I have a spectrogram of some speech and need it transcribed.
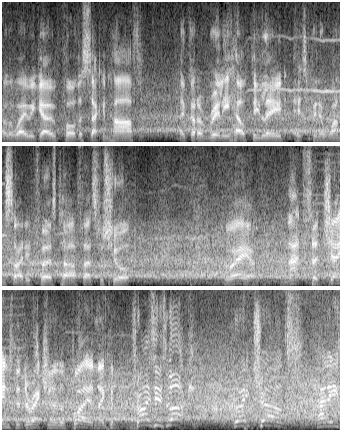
Well, away we go for the second half. They've got a really healthy lead. It's been a one-sided first half, that's for sure. Pueo, and that's changed the direction of the play, and they can... Tries his luck! Great chance, and he's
